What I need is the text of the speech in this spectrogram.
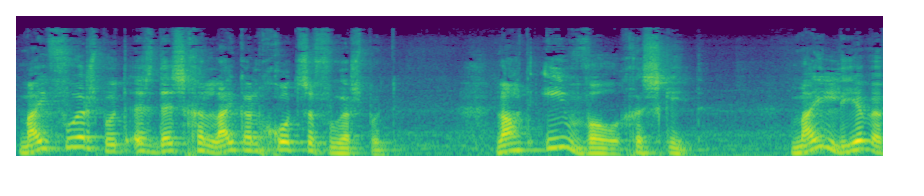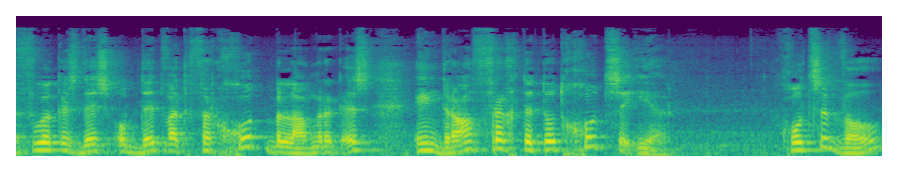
My voorspoed is dus gelyk aan God se voorspoed. Laat U wil geskied. My lewe fokus dus op dit wat vir God belangrik is en dra vrugte tot God se eer. God se wil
